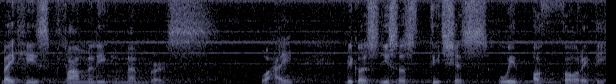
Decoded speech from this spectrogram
by his family members. Why? Because Jesus teaches with authority.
